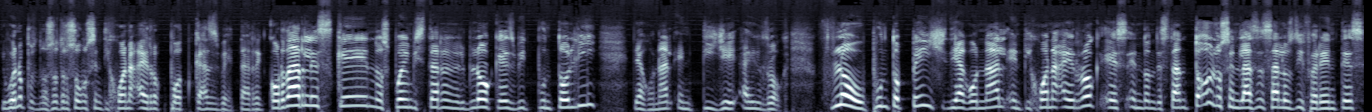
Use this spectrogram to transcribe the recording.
y bueno, pues nosotros somos en Tijuana iRock Podcast Beta. Recordarles que nos pueden visitar en el blog que es bit.ly, diagonal en TJ iRock. Flow.page, diagonal en Tijuana iRock, es en donde están todos los enlaces a los diferentes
